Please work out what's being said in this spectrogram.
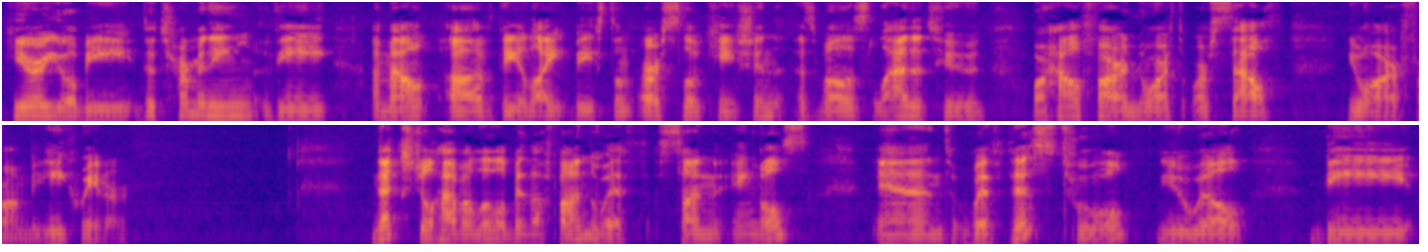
Here you'll be determining the amount of daylight based on Earth's location as well as latitude or how far north or south you are from the equator. Next you'll have a little bit of fun with sun angles and with this tool you will be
